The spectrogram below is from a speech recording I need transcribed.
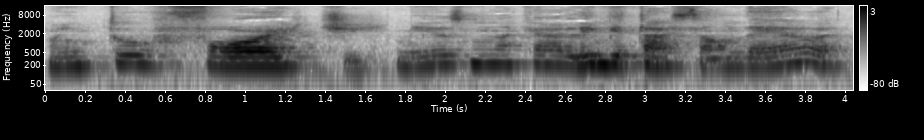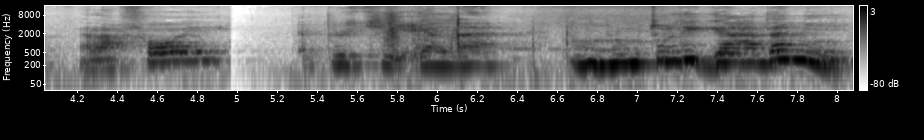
muito forte, mesmo naquela limitação dela. Ela foi, é porque ela muito ligada a mim.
